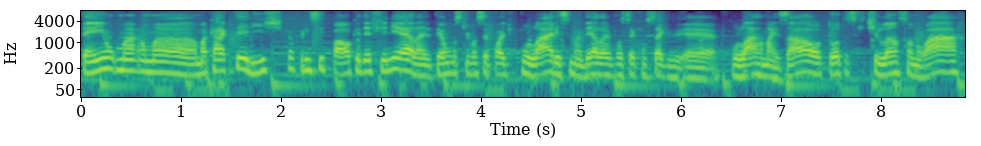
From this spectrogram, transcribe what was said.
tem uma, uma, uma característica principal que define ela. Tem umas que você pode pular em cima dela, você consegue é, pular mais alto, outras que te lançam no ar.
